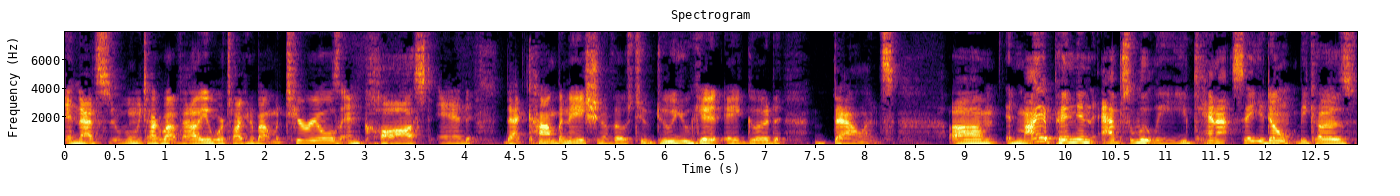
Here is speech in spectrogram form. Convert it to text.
and that's when we talk about value, we're talking about materials and cost and that combination of those two. Do you get a good balance? Um, in my opinion, absolutely. You cannot say you don't because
